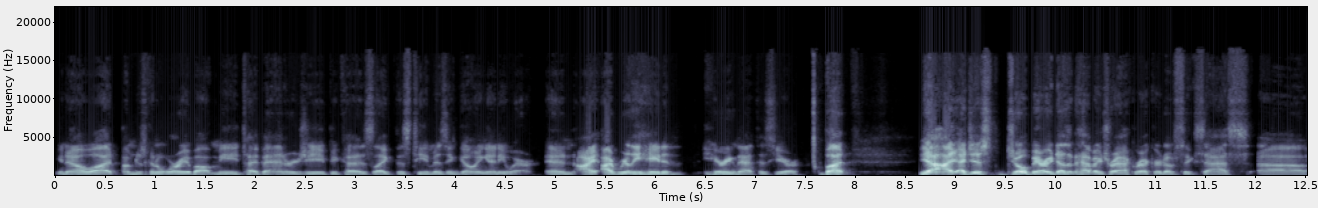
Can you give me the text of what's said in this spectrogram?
you know what i'm just going to worry about me type of energy because like this team isn't going anywhere and i i really hated hearing that this year. But yeah, I, I just Joe Barry doesn't have a track record of success. Uh,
